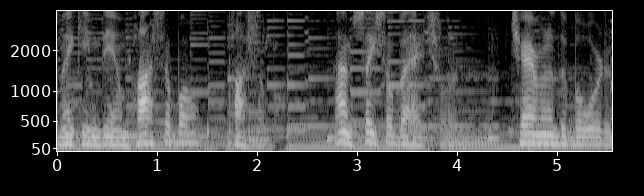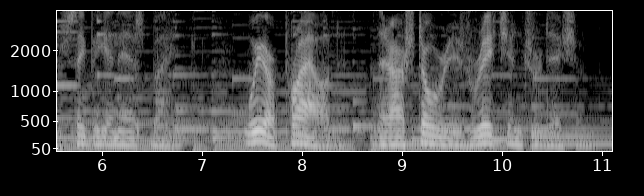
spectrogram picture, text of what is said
making the impossible possible. I'm Cecil Batchelor, Chairman of the Board of CB&S Bank. We are proud that our story is rich in tradition.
